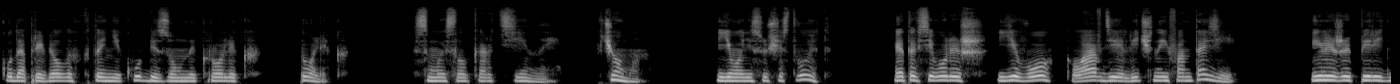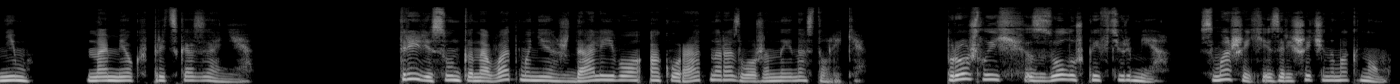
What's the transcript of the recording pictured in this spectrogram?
куда привел их к тайнику безумный кролик Толик. Смысл картины. В чем он? Его не существует? Это всего лишь его, Клавдия, личные фантазии? Или же перед ним намек предсказания? Три рисунка на ватмане ждали его, аккуратно разложенные на столике. Прошлый с Золушкой в тюрьме, с Машей за решеченным окном,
